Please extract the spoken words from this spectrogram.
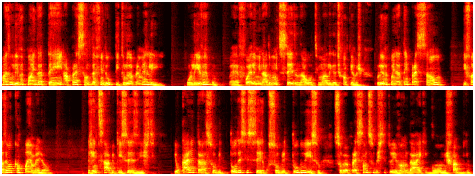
mas o Liverpool ainda tem a pressão de defender o título da Premier League. O Liverpool é, foi eliminado muito cedo na última Liga de Campeões. O Liverpool ainda tem pressão de fazer uma campanha melhor. A gente sabe que isso existe. E o cara entrar sobre todo esse cerco, sobre tudo isso, sobre a pressão de substituir Van Dijk, Gomes, Fabinho,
